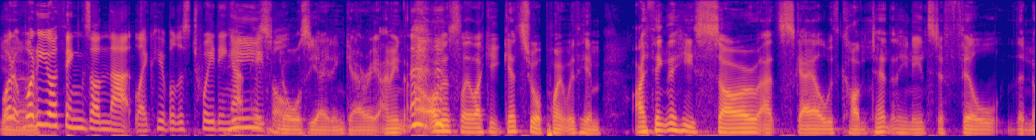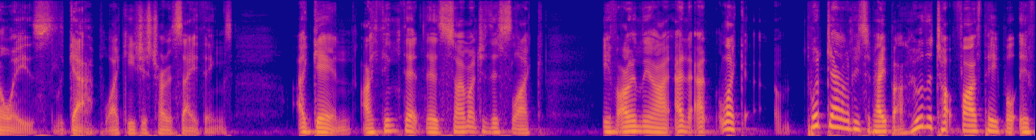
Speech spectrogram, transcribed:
What Yeah. what are your things on that? Like people just tweeting at He's people. nauseating, Gary. I mean, honestly, like it gets to a point with him. I think that he's so at scale with content that he needs to fill the noise the gap. Like he's just trying to say things. Again, I think that there's so much of this like, if only I and, and like put down on a piece of paper who are the top five people if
